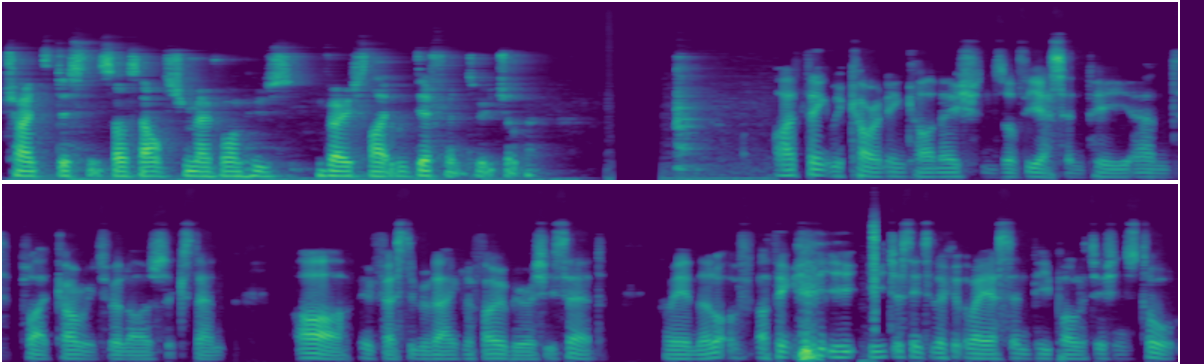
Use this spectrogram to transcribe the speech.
trying to distance ourselves from everyone who's very slightly different to each other. I think the current incarnations of the SNP and Plaid Cymru, to a large extent, are infested with Anglophobia, as you said. I mean, a lot of I think you, you just need to look at the way SNP politicians talk,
